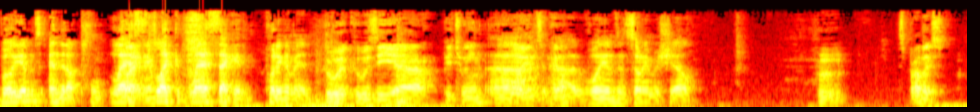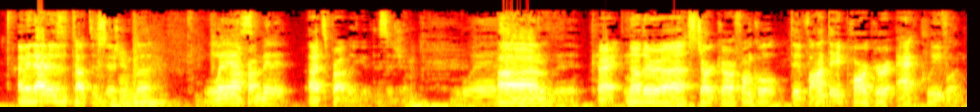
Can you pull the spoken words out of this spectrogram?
Williams ended up pl- last him. like last second putting him in. Who who is he uh, between Uh, Williams and who? God, Williams and Sony Michel. Hmm. It's probably. I mean, that is a tough decision, but Last prob- minute. that's probably a good decision. Last Um, minute. All right, another uh, Start Garfunkel. DeVante Parker at Cleveland.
